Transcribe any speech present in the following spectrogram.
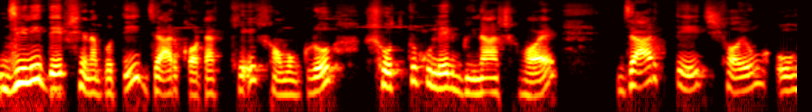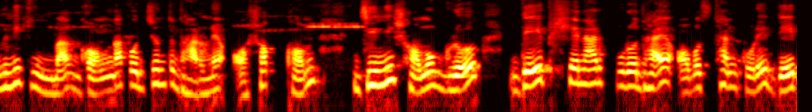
যিনি দেব সেনাপতি যার কটাক্ষে সমগ্র শত্রুকুলের বিনাশ হয় যার তেজ স্বয়ং অগ্নি কিংবা গঙ্গা পর্যন্ত ধারণে অসক্ষম, যিনি সমগ্র দেব সেনার পুরোধায় অবস্থান করে দেব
